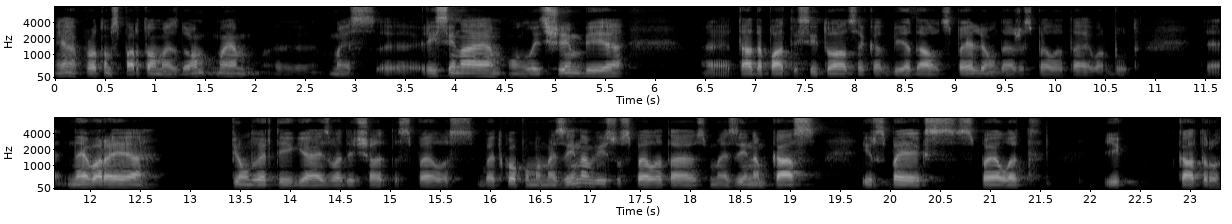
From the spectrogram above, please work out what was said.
Jā, protams, par to mēs domājam, mēs risinājām, un līdz šim bija tāda pati situācija, kad bija daudz spēļu, un daži spēlētāji varbūt nevarēja pilnvērtīgi aizvadīt šādas spēles. Bet kopumā mēs zinām visus spēlētājus, mēs zinām, kas ir spējīgs spēlēt katru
